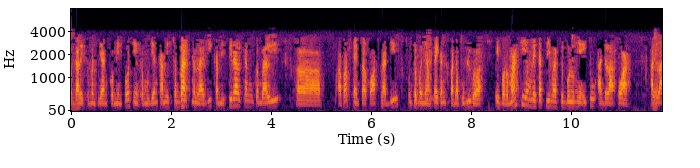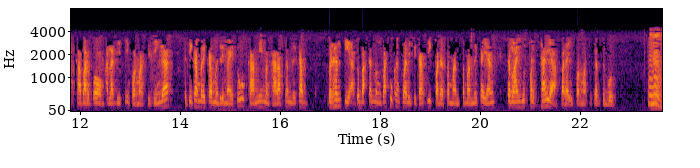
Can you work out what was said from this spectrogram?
dari Kementerian Kominfo yang kemudian kami sebarkan lagi, kami viralkan kembali uh, apa stempel hoax tadi untuk menyampaikan kepada publik bahwa informasi yang mereka terima sebelumnya itu adalah hoax, adalah kabar bohong, adalah disinformasi. Sehingga ketika mereka menerima itu kami mengharapkan mereka berhenti atau bahkan melakukan klarifikasi kepada teman-teman mereka yang terlanjur percaya pada informasi tersebut. Mhm.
